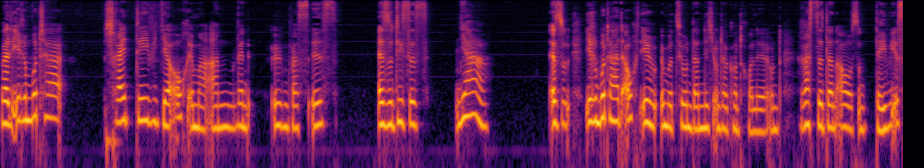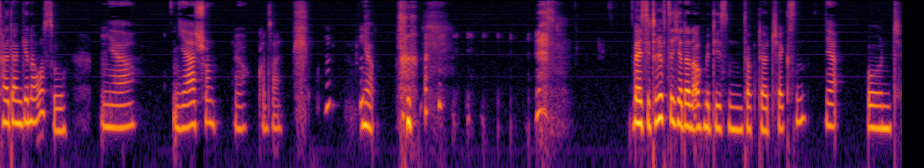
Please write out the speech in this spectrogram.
Weil ihre Mutter schreit Davy ja auch immer an, wenn irgendwas ist. Also dieses, ja. Also ihre Mutter hat auch ihre Emotionen dann nicht unter Kontrolle und rastet dann aus. Und Davy ist halt dann genauso. Ja. Ja, schon. Ja, kann sein. Ja. Weil sie trifft sich ja dann auch mit diesem Dr. Jackson Ja. und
